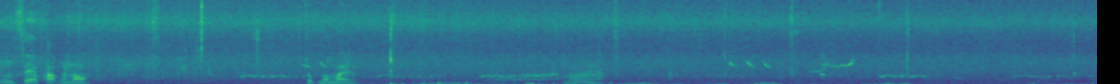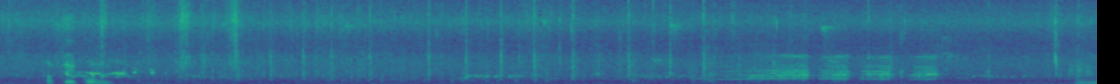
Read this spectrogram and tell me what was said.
อืมแสบครับพี่น้อง จุบน้ำมันอืมตกที่กุ้งอืม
